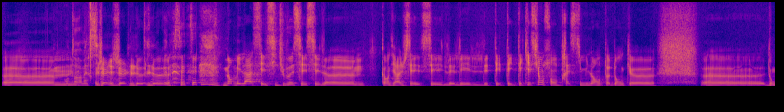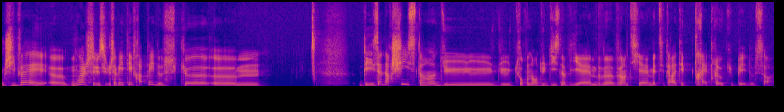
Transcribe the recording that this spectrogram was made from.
On te remercie. le, non, mais là, si tu veux, c'est le. Comment dirais-je tes, questions sont très stimulantes, donc, donc j'y vais. moi, j'avais été frappé de ce que des anarchistes hein, du, tournant du 19e, 20e, etc., étaient très préoccupés de ça.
